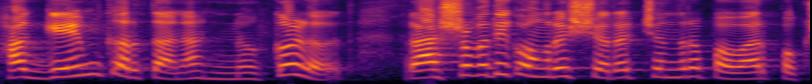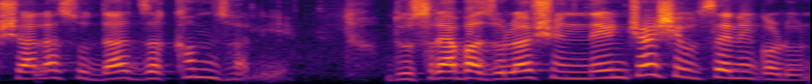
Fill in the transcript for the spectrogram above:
हा गेम करताना नकळत राष्ट्रवादी काँग्रेस शरदचंद्र पवार पक्षाला सुद्धा जखम झाली आहे दुसऱ्या बाजूला शिंदेंच्या शिवसेनेकडून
